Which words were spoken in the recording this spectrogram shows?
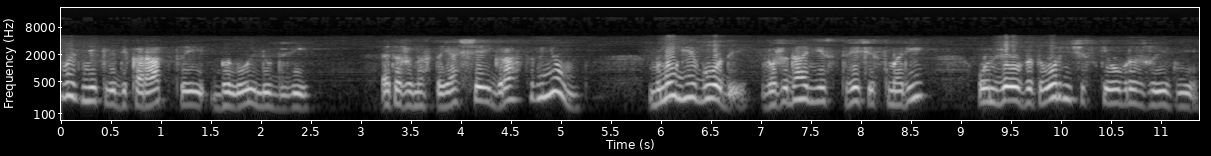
возникли декорации былой любви. Это же настоящая игра с огнем. Многие годы в ожидании встречи с Мари он вел затворнический образ жизни.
